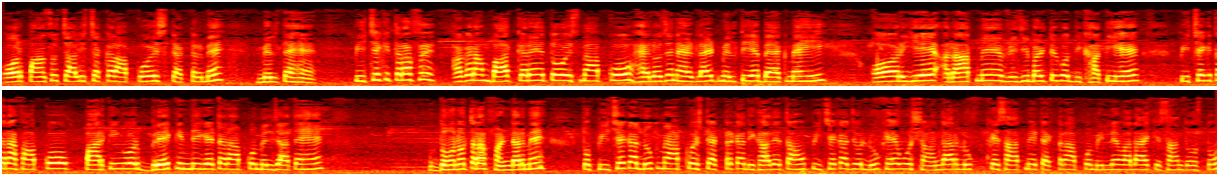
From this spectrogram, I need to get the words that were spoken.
और 540 चक्कर आपको इस ट्रैक्टर में मिलते हैं। पीछे की तरफ़, अगर हम बात करें तो इसमें आपको हेलोजन हेडलाइट मिलती है बैक में ही, और ये रात में विजिबिलिटी को दिखाती है। पीछे की तरफ़ आपको पार्किंग और ब्रेक इंडिकेटर आपको मिल जाते हैं, दोनों तरफ़ फंडर में। तो पीछे का लुक मैं आपको इस ट्रैक्टर का दिखा देता हूँ। पीछे का जो लुक है, वो शानदार लुक के साथ में ट्रैक्टर आपको मिलने वाला है, किसान दोस्तों।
